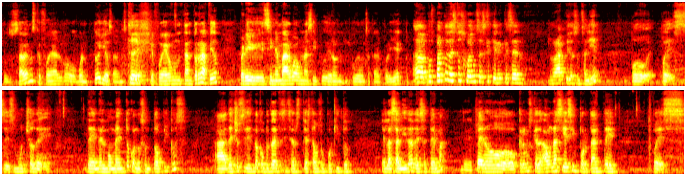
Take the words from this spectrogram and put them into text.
pues sabemos que fue algo, bueno, tú y yo sabemos que, Sí. fue, que fue un tanto rápido, pero sin embargo aún así pudieron, pudieron sacar el proyecto. Ah, pues parte de estos juegos es que tienen que ser rápidos en salir pues es mucho de, de en el momento cuando son tópicos. Ah, de hecho siendo completamente sinceros ya estamos un poquito en la salida de ese tema. De pero creemos que aún así es importante pues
